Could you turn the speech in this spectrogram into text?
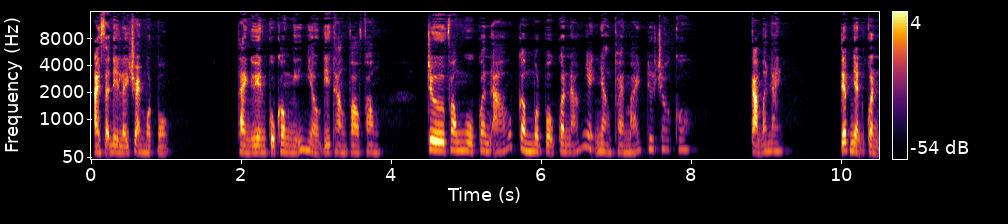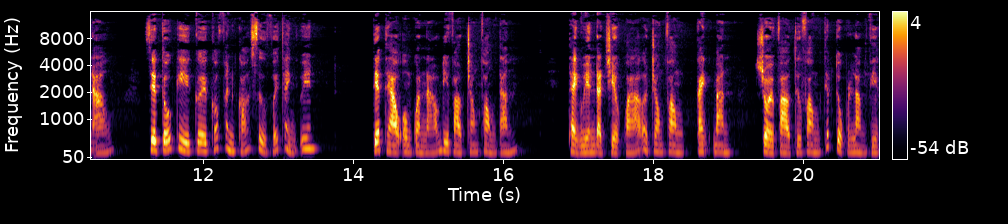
anh sẽ đi lấy cho em một bộ. Thành Uyên cũng không nghĩ nhiều đi thẳng vào phòng, trừ phòng ngủ quần áo cầm một bộ quần áo nhẹ nhàng thoải mái đưa cho cô. Cảm ơn anh. Tiếp nhận quần áo, Diệp Tố Kỳ cười có phần có xử với Thành Uyên. Tiếp theo ôm quần áo đi vào trong phòng tắm. Thành Uyên đặt chìa khóa ở trong phòng cạnh bàn, rồi vào thư phòng tiếp tục làm việc.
